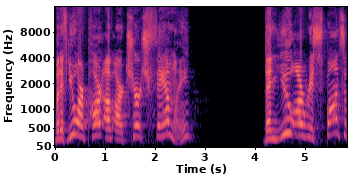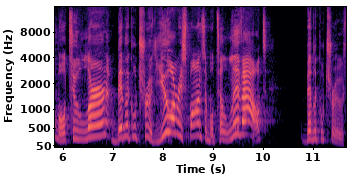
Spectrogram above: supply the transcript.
But if you are part of our church family, then you are responsible to learn biblical truth. You are responsible to live out biblical truth,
